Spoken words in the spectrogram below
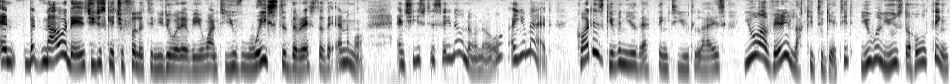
And but nowadays you just get your fillet and you do whatever you want. You've wasted the rest of the animal. And she used to say, No, no, no. Are you mad? God has given you that thing to utilize. You are very lucky to get it. You will use the whole thing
